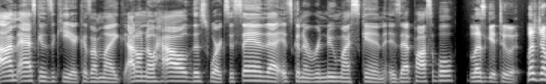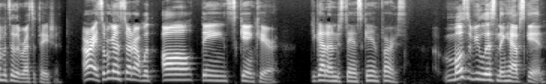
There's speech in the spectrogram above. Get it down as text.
I'm asking Zakiya because I'm like, I don't know how this works. It's saying that it's gonna renew my skin. Is that possible? Let's get to it. Let's jump into the recitation. All right, so we're going to start out with all things skincare. You got to understand skin first. Most of you listening have skin,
